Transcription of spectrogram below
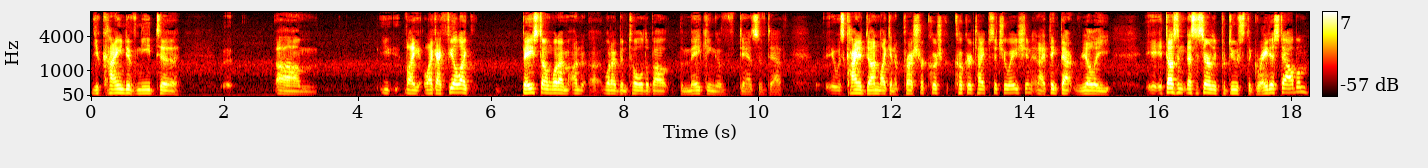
you kind of need to, um, you, like like I feel like based on what I'm under, uh, what I've been told about the making of Dance of Death, it was kind of done like in a pressure cooker type situation, and I think that really it doesn't necessarily produce the greatest album,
